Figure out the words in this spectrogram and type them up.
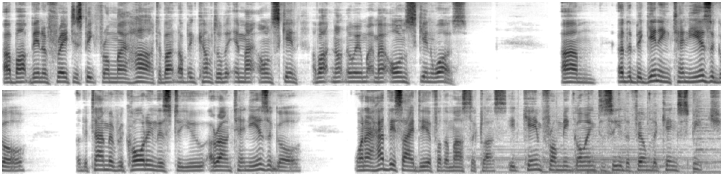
about being afraid to speak from my heart, about not being comfortable in my own skin, about not knowing what my own skin was. Um, at the beginning, 10 years ago, at the time of recording this to you, around 10 years ago, when I had this idea for the masterclass, it came from me going to see the film The King's Speech.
